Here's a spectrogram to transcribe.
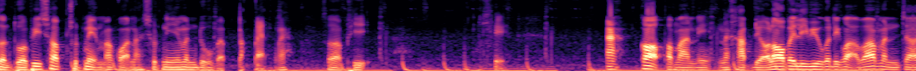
ส่วนตัวพี่ชอบชุดเมดมากกว่านะ ชุดนี้มันดูแบบแปลกๆนะสำหรับพี่โอเคอะก็ประมาณนี้นะครับ เดี๋ยวเราไปรีวิวกันดีกว่าว่ามันจะ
